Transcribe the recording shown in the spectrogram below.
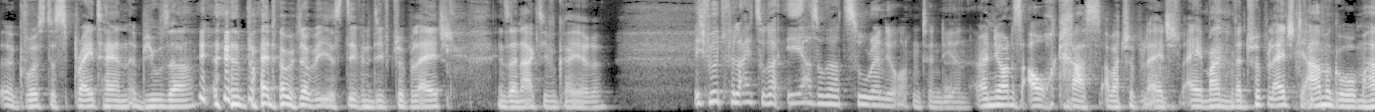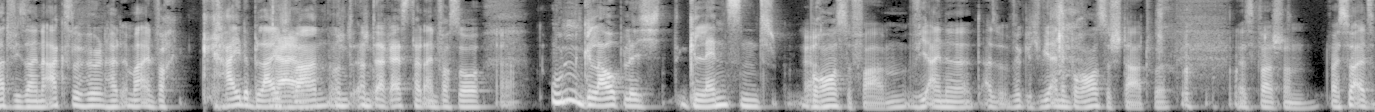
äh, äh, größte Spraytan-Abuser bei WWE ist definitiv Triple H in seiner aktiven Karriere. Ich würde vielleicht sogar eher sogar zu Randy Orton tendieren. Randy Orton ist auch krass, aber Triple H, ey Mann, wenn Triple H die Arme gehoben hat, wie seine Achselhöhlen halt immer einfach kreidebleich ja, ja, waren und, und der Rest halt einfach so ja. unglaublich glänzend bronzefarben, wie eine, also wirklich wie eine Bronzestatue. Das war schon, weißt du, als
